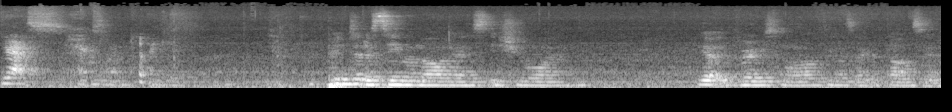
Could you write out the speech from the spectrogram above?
Yes, excellent. Thank you. Printed the same amount as issue one. Yeah, very small. I think it was like a thousand.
